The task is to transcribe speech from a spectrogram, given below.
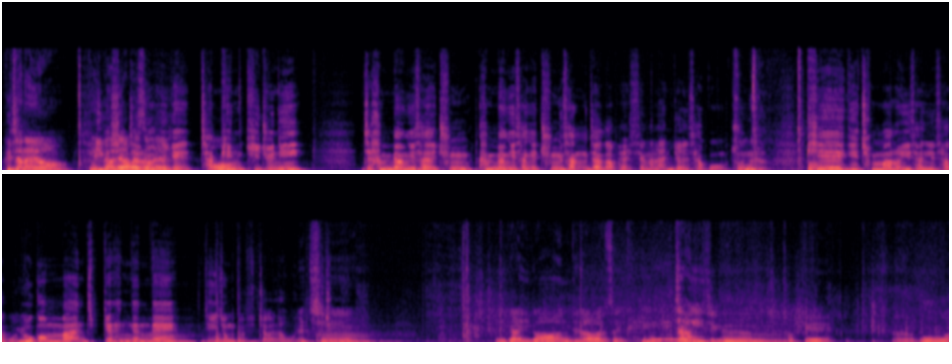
그렇잖아요. 그러니까 이거 그러니까 실제로 때는 이게 잡힌 어, 기준이 이제 한 명 이상의 중 한 명 이상의 중상자가 발생한 안전 사고 또는 중상- 피해액이 천만 원 이상의 사고 요것만 집계했는데 음. 이제 이 정도 숫자가 나오고 있는. 거죠. 음. 그러니까 이건 내가 봤을 때 굉장히 지금 음. 저- 적게 어, 모은 것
